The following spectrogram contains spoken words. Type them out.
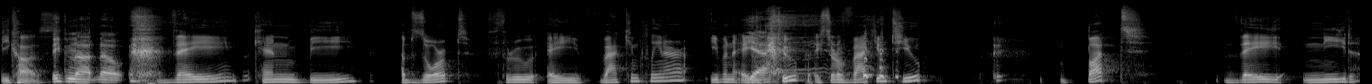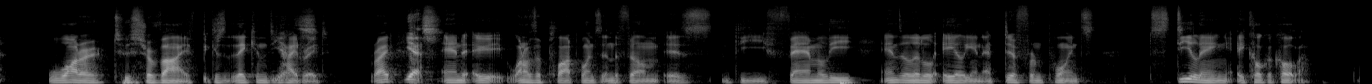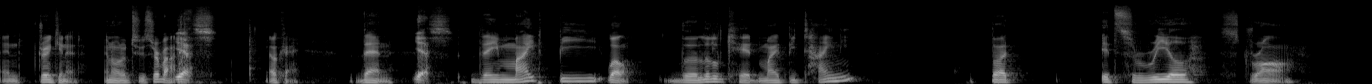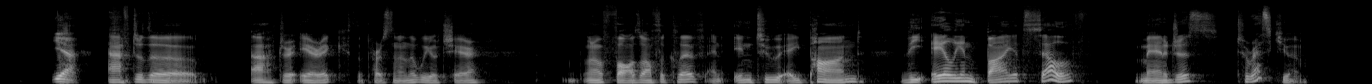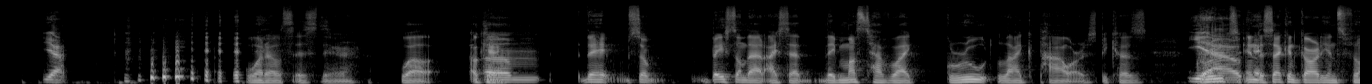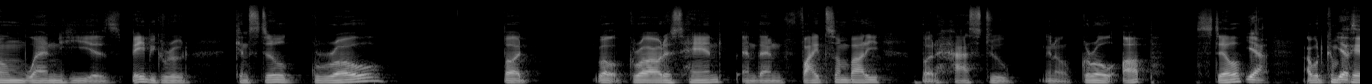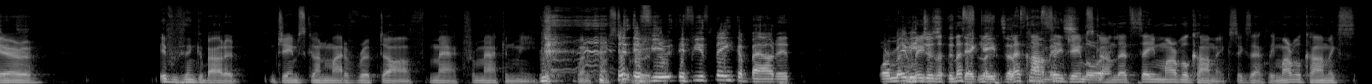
because They do not know. they can be absorbed through a vacuum cleaner, even a Yeah. tube, a sort of vacuum tube. But they need water to survive because they can Yes. Right? yes. And a one of the plot points in the film is the family and the little alien at different points stealing a Coca-Cola and drinking it in order to survive. Yes. Okay. Then Yes. they might be well the little kid might be tiny but it's real strong Yeah. after the after eric the person in the wheelchair you know falls off the cliff and into a pond the alien by itself manages to rescue him Yeah. what else is there well okay Um. they so based on that i said they must have like groot like powers because Yeah. groot in the second guardians film when he is baby groot can still grow but well grow out his hand and then fight somebody but has to you know grow up still Yeah. i would Yes, yes. compare if we think about it james gunn might have ripped off mac from mac and me when it comes to if you if you think about it, or maybe just the let's, decades let's of not say James lore. Gunn. Let's say Marvel Comics. Exactly, Marvel Comics.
